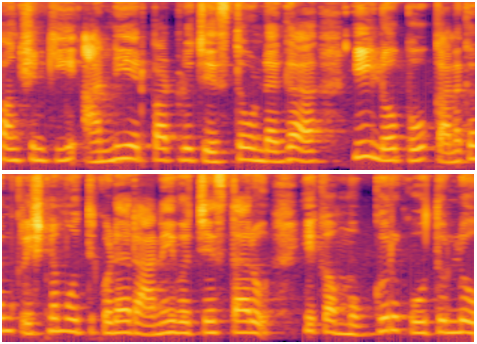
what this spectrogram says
ఫంక్షన్కి అన్ని ఏర్పాట్లు చేస్తూ ఉండగా ఈలోపు కనకం కృష్ణమూర్తి కూడా రానే వచ్చేస్తారు. ఇక ముగ్గురు కూతుళ్ళు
